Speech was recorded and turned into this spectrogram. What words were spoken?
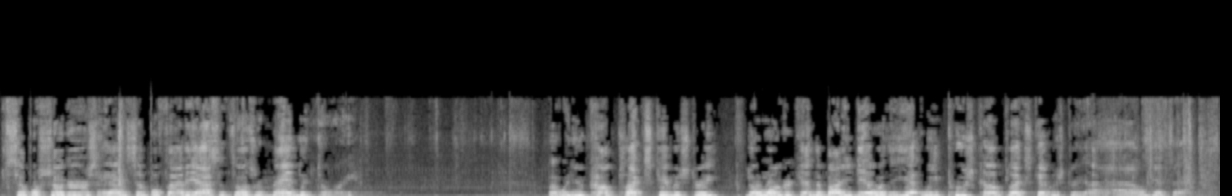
simple sugars and simple fatty acids, those are mandatory. But when you complex chemistry, no longer can the body deal with it. Yet we push complex chemistry. I don't get that.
